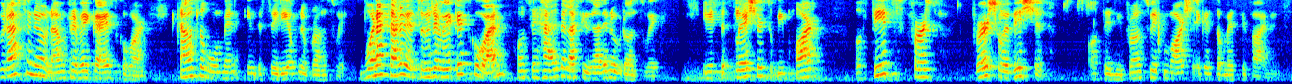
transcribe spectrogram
Good afternoon, I'm Rebecca Escobar, Councilwoman in the City of New Brunswick. Buenas tardes, soy Rebecca Escobar, concejal de la ciudad de New Brunswick. It is a pleasure to be part of this first virtual edition of the New Brunswick March Against Domestic Violence.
